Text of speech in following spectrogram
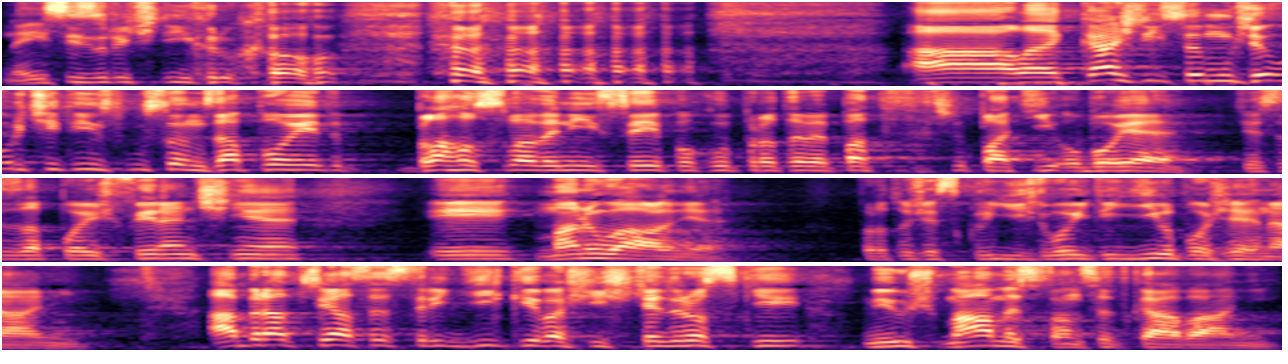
nejsi z ručných rukou, ale každý se může určitým způsobem zapojit. Blahoslavený si, pokud pro tebe platí oboje, že se zapojíš finančně i manuálně, protože sklídíš dvojitý díl požehnání. A bratři a sestry, díky vaší štědrosti my už máme stan setkávání.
